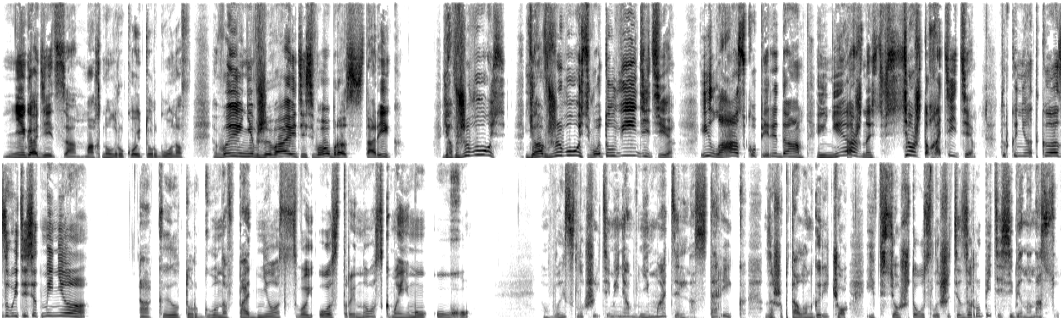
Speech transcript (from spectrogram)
«Не годится», — махнул рукой Тургунов. «Вы не вживаетесь в образ, старик». «Я вживусь! Я вживусь, вот увидите! И ласку передам, и нежность, все, что хотите! Только не отказывайтесь от меня!» Акыл Тургунов поднес свой острый нос к моему уху. «Выслушайте меня внимательно, старик!» — зашептал он горячо. «И все, что услышите, зарубите себе на носу.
